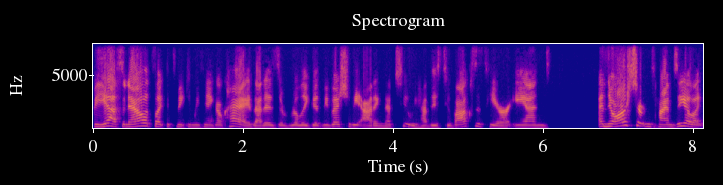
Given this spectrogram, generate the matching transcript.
but yeah, so now it's like it's making me think, okay, that is a really good. Maybe I should be adding that too. We have these two boxes here, and and there are certain times, yeah, like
